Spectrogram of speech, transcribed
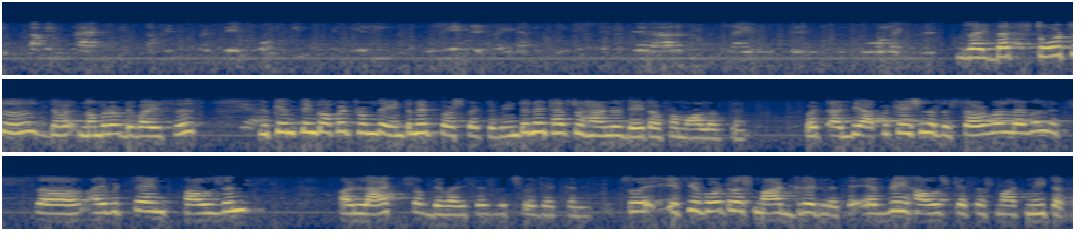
keep coming back, these comments, but they don't seem to be really related, right? I mean, initially there are a few slides which say this like this. Right, that's total number of devices. You can think of it from the internet perspective. Internet has to handle data from all of them. But at the application at the server level, it's, uh, I would say in thousands or lakhs of devices which will get connected. So if you go to a smart grid, let's say every house gets a smart meter.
